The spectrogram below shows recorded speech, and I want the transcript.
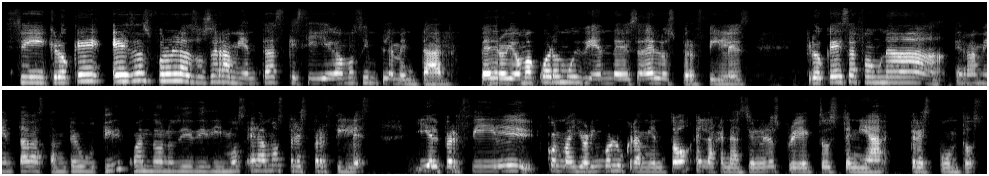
Sí, creo que esas fueron las dos herramientas que sí llegamos a implementar Pedro, yo me acuerdo muy bien de esa de los perfiles. Creo que esa fue una herramienta bastante útil cuando nos dividimos. Éramos tres perfiles y el perfil con mayor involucramiento en la generación y los proyectos tenía tres puntos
